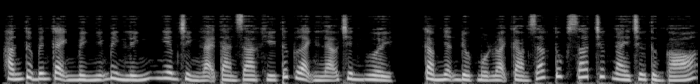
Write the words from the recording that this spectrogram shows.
hắn từ bên cạnh mình những binh lính nghiêm chỉnh lại tàn ra khí tức lạnh lẽo trên người, cảm nhận được một loại cảm giác túc sát trước nay chưa từng có.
